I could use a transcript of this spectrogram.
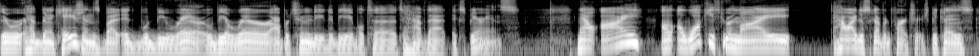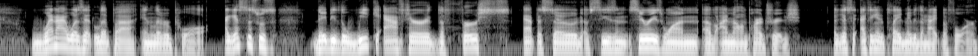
there were, have been occasions, but it would be rare. It would be a rare opportunity to be able to to have that experience. Now, I I'll, I'll walk you through my how I discovered Partridge because when I was at LIPA in Liverpool, I guess this was maybe the week after the first episode of season series one of I'm Alan Partridge. I guess I think it played maybe the night before.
